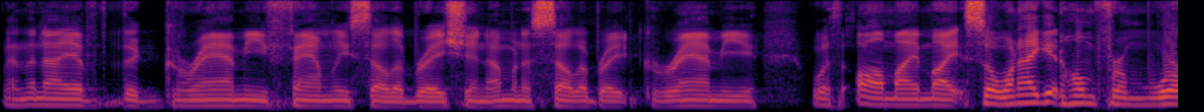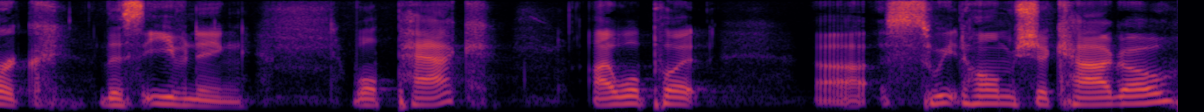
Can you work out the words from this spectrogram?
And then I have the Grammy family celebration. I'm going to celebrate Grammy with all my might. So when I get home from work this evening, we'll pack. I will put uh, Sweet Home Chicago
